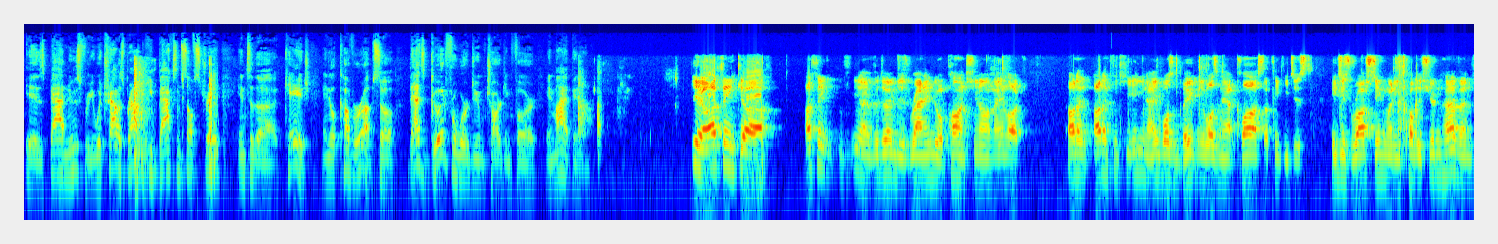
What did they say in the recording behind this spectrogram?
is bad news for you. With Travis Browne, he backs himself straight into the cage and he'll cover up. So that's good for Werdum charging forward, in my opinion. Yeah, I think uh, I think you know Werdum just ran into a punch. You know what I mean? Like I don't I don't think he you know he wasn't beaten, he wasn't outclassed. I think he just he just rushed in when he probably shouldn't have, and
